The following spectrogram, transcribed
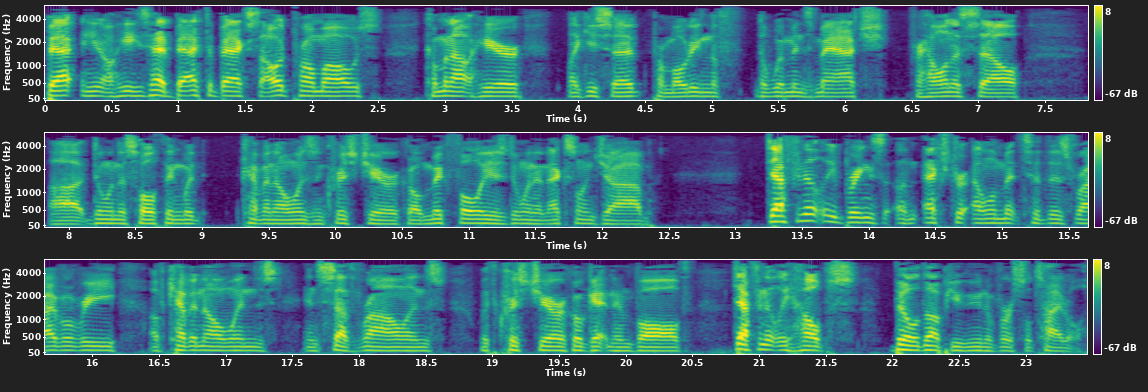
Back, you know, he's had back-to-back solid promos coming out here, like you said, promoting the the women's match for Hell in a Cell, uh, doing this whole thing with Kevin Owens and Chris Jericho. Mick Foley is doing an excellent job definitely brings an extra element to this rivalry of Kevin Owens and Seth Rollins with Chris Jericho getting involved. Definitely helps build up your Universal title.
